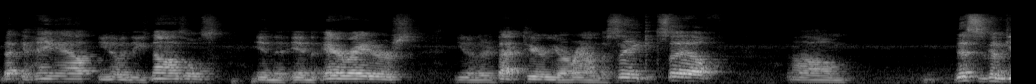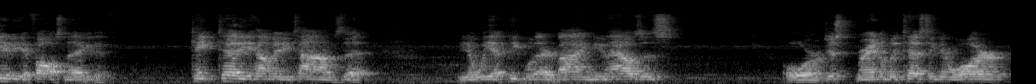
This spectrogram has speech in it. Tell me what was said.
that can hang out, you know, in these nozzles, in the in the aerators. You know, there's bacteria around the sink itself. Um, this is going to give you a false negative. Can't tell you how many times that you know we have people that are buying new houses or just randomly testing their water.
